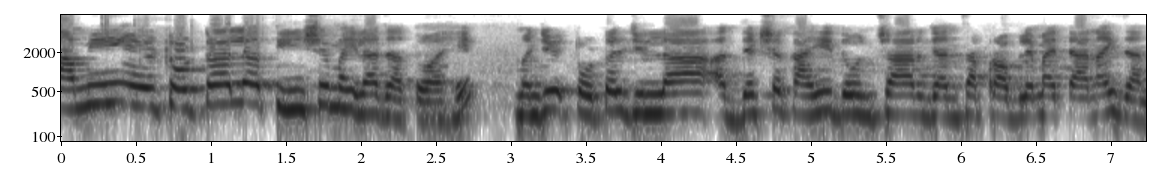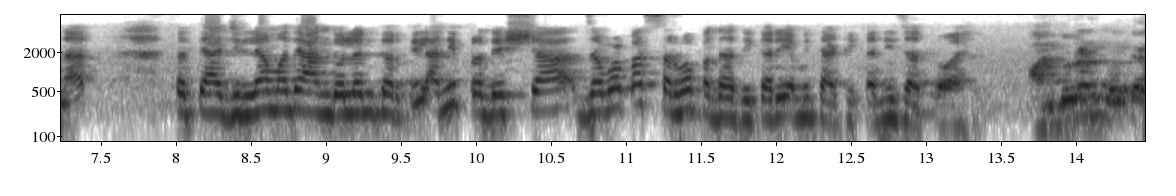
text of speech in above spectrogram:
आम्ही टोटल तीनशे महिला जातो आहे. म्हणजे टोटल जिल्हा अध्यक्ष काही दोन चार ज्यांचा प्रॉब्लेम आहे त्या नाही जाणार. तर त्या जिल्ह्यामध्ये आंदोलन करतील आणि प्रदेशच्या जवळपास सर्व पदाधिकारी आम्ही त्या ठिकाणी जातो आहे. आंदोलन कोणत्या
